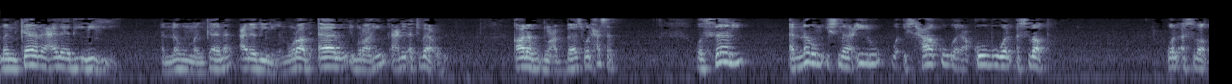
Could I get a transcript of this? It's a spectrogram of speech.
من كان على دينه أنهم من كان على دينه. المراد آل إبراهيم يعني أتباعه. قال ابن عباس والحسن. والثاني أنهم إسماعيل وإسحاق ويعقوب والأسباط. والأسباط.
